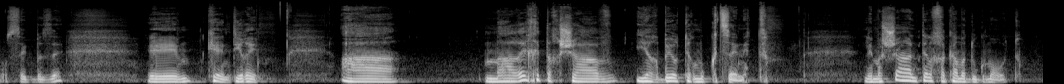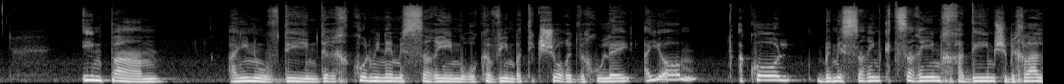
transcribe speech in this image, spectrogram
עוסק בזה. אה, כן, תראה, המערכת עכשיו היא הרבה יותר מוקצנת. למשל, אתן לך כמה דוגמאות. אם פעם היינו עובדים דרך כל מיני מסרים מורכבים בתקשורת וכולי, היום הכל במסרים קצרים, חדים, שבכלל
